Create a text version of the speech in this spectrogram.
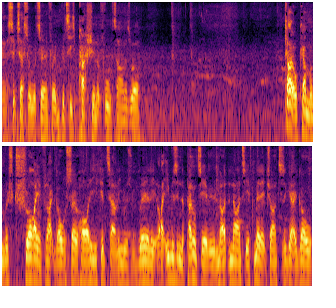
Uh, successful return for him. To see his passion at full time as well. Kyle Cameron was trying for that goal so hard. You could tell he was really like he was in the penalty area in like the 90th minute trying to get a goal.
